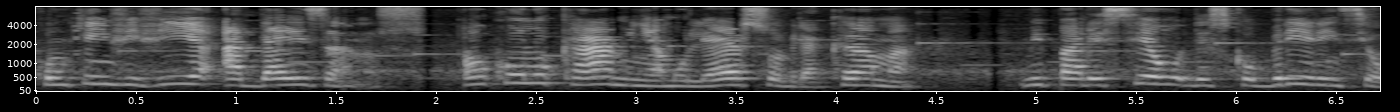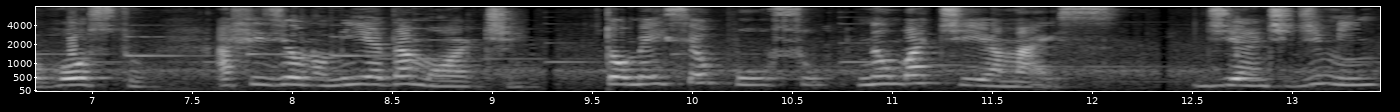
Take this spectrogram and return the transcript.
com quem vivia há 10 anos. Ao colocar minha mulher sobre a cama, me pareceu descobrir em seu rosto a fisionomia da morte. Tomei seu pulso, não batia mais. Diante de mim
